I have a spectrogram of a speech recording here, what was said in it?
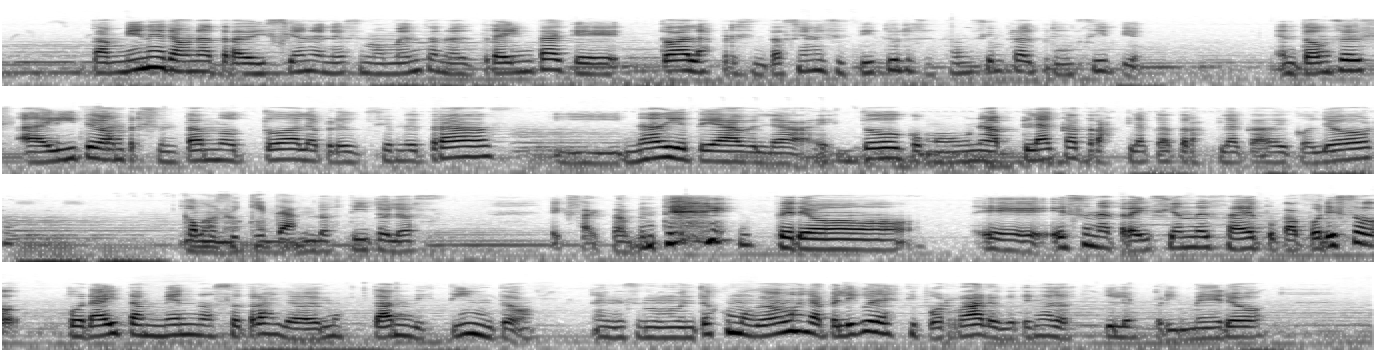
también era una tradición en ese momento, en el 30, que todas las presentaciones y títulos están siempre al principio. Entonces ahí te van presentando toda la producción detrás y nadie te habla. Es todo como una placa tras placa tras placa de color. Como bueno, musiquita. Los títulos, exactamente. Pero eh, es una tradición de esa época. Por eso, por ahí también nosotras lo vemos tan distinto en ese momento. Es como que vemos la película y es tipo raro que tenga los títulos primero.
